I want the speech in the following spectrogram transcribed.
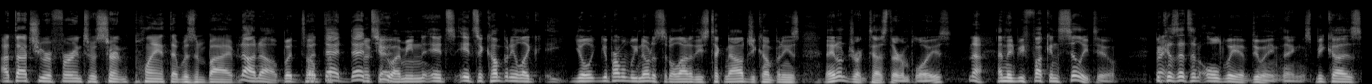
I thought you were referring to a certain plant that was imbibed. no no. But but that that okay. too. I mean, it's it's a company like you'll you'll probably notice that a lot of these technology companies they don't drug test their employees. No. and they'd be fucking silly to because that's an old way of doing things. Because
